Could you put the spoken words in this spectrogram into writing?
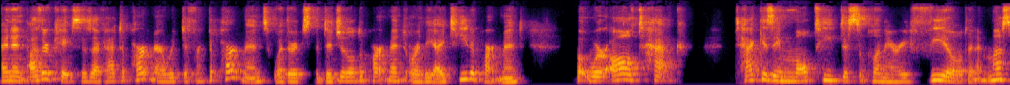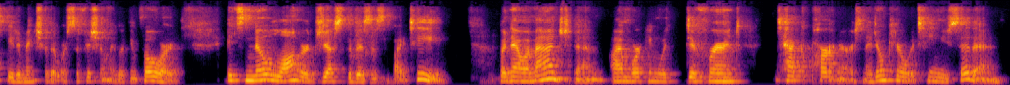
And in other cases, I've had to partner with different departments, whether it's the digital department or the IT department, but we're all tech. Tech is a multidisciplinary field, and it must be to make sure that we're sufficiently looking forward. It's no longer just the business of IT. But now imagine I'm working with different tech partners, and I don't care what team you sit in.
